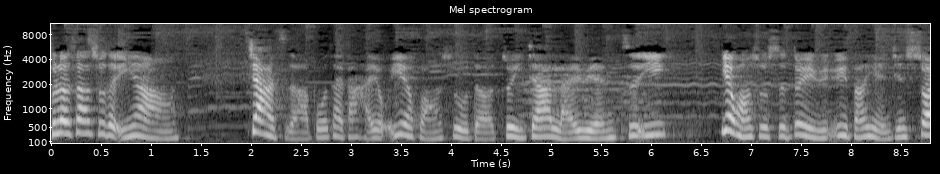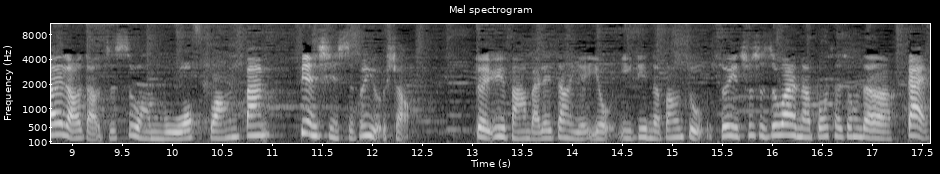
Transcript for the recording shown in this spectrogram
除了上述的营养价值啊，菠菜它还有叶黄素的最佳来源之一。叶黄素是对于预防眼睛衰老导致视网膜黄斑变性十分有效，对预防白内障也有一定的帮助。所以除此之外呢，菠菜中的钙、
